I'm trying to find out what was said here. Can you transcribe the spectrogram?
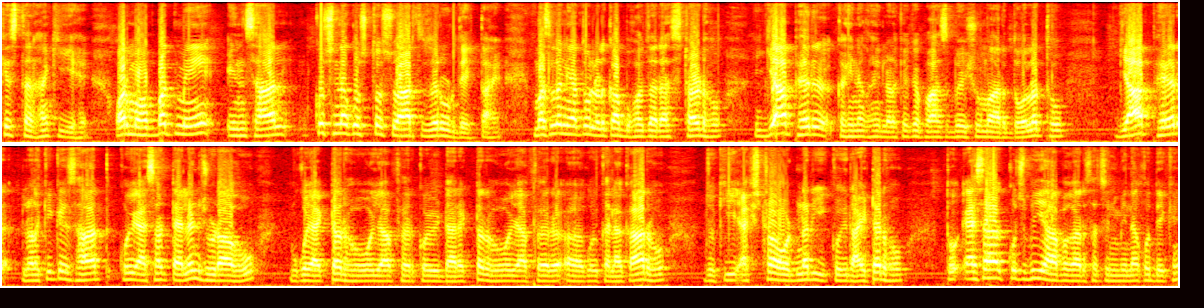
किस तरह की है? और मोहब्बत में इंसान कुछ ना कुछ तो स्वार्थ ज़रूर देखता है। मसलन या तो लड़का बहुत ज़्यादा स्टर्ड हो, या फिर कहीं ना कहीं लड़के के पास बेशुमार दौलत हो, या फिर लड़के के साथ कोई ऐसा टैलेंट जुड़ा हो, कोई एक्टर हो, या फिर कोई डायरेक्टर हो, या फिर कोई कलाकार हो, जो कि एक्स्ट्रा ऑर्डनरी कोई राइटर हो तो ऐसा कुछ भी आप अगर सचिन मीना को देखें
